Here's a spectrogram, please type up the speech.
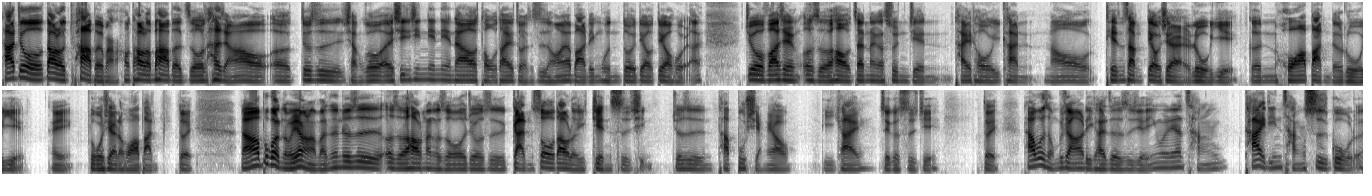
他就到了 pub 嘛，然后到了 pub 之后，他想要呃，就是想说，哎，心心念念他要投胎转世，然后要把灵魂对调调回来，结果发现二十二号在那个瞬间抬头一看，然后天上掉下来的落叶跟花瓣的落叶，哎，落下的花瓣，对，然后不管怎么样啊，反正就是二十二号那个时候就是感受到了一件事情，就是他不想要离开这个世界，对，他为什么不想要离开这个世界？因为人家长。他已经尝试过了，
